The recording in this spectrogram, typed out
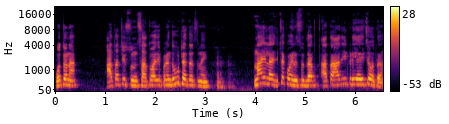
होतो ना? आताची सून सात वाजेपर्यंत उठतच नाही. नाही लाज. कोणी सुद्धा आता आज इकडे यायचं होतं.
